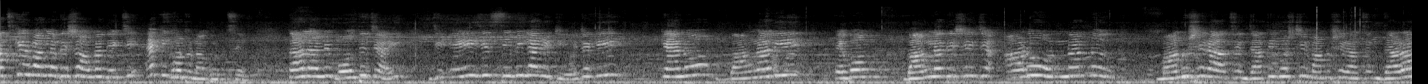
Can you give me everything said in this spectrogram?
আজকের বাংলাদেশে আমরা দেখছি একই ঘটনা ঘটছে। তাহলে আমি বলতে চাই যে এই যে সিমিলারিটি এটা কি কেন বাঙালি এবং বাংলাদেশের যে আরও অন্যান্য মানুষেরা আছেন, জাতিগোষ্ঠীর মানুষেরা আছেন, যারা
